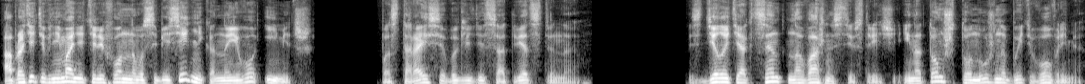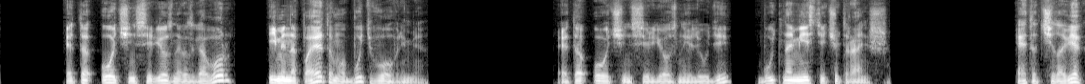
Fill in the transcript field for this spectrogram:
Обратите внимание телефонного собеседника на его имидж. Постарайся выглядеть соответственно. Сделайте акцент на важности встречи и на том, что нужно быть вовремя. Это очень серьезный разговор, именно поэтому будь вовремя. Это очень серьезные люди, будь на месте чуть раньше. Этот человек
